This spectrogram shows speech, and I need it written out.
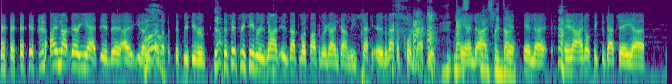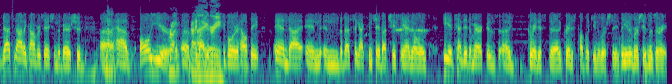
I'm not there yet. It, uh, I, you know, you Whoa. talk about the fifth receiver. Yeah. The fifth receiver is not is not the most popular guy in town. The second, uh, the backup quarterback is. Nice- and, uh, nicely done. And and, uh, and I don't think that that's a. Uh, that's not a conversation the Bears should uh, No. have all year. Right, uh, right. I agree. People are healthy, and uh, and and the best thing I can say about Chase Daniel is he attended America's uh, greatest uh, greatest public university, the University of Missouri.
